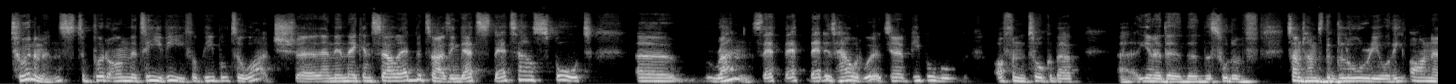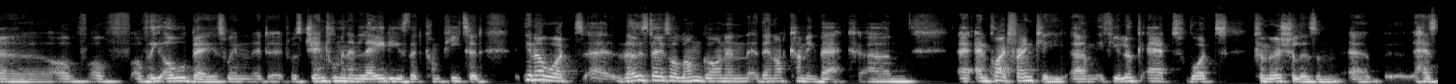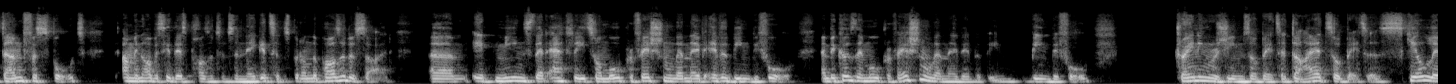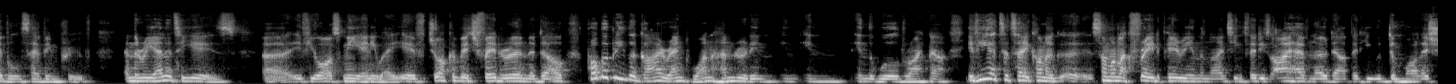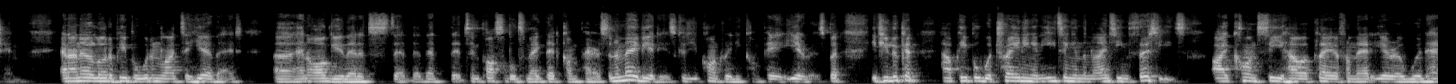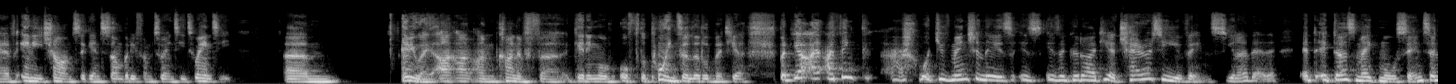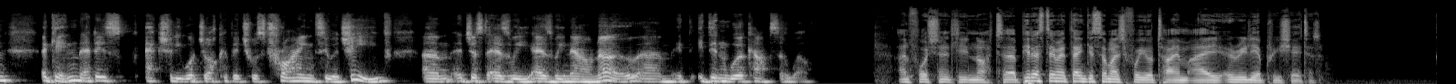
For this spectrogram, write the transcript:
tournaments to put on the TV for people to watch, uh, and then they can sell advertising. That's that's how sport uh, runs. That that that is how it works. You know, people will often talk about. Uh, you know the, the the sort of sometimes the glory or the honor of of of the old days when it, it was gentlemen and ladies that competed. You know what? Uh, those days are long gone and they're not coming back. Um, and quite frankly, um, if you look at what commercialism uh, has done for sport, I mean, obviously there's positives and negatives, but on the positive side, um, it means that athletes are more professional than they've ever been before. And because they're more professional than they've ever been, been before, training regimes are better, diets are better, skill levels have improved. And the reality is, uh, if you ask me anyway, if Djokovic, Federer, Nadal, probably the guy ranked 100 in, in, in, in the world right now, if he had to take on a, uh, someone like Fred Perry in the 1930s, I have no doubt that he would demolish him. And I know a lot of people wouldn't like to hear that uh, and argue that it's that, that, that, it's impossible to make that comparison. And maybe it is because you can't really compare eras. But if you look at how people were training and eating in the 1930s, I can't see how a player from that era would have any chance against somebody from 2020. Um, anyway, I, am kind of uh, getting off, off, the point a little bit here, but yeah, I, I think uh, what you've mentioned there is, is, is a good idea. Charity events, you know, it, it does make more sense, and again, that is actually what Djokovic was trying to achieve. Um, just as we as we now know, um, it, it didn't work out so well. Unfortunately, not. Uh, Peter Stemmet, thank you so much for your time. I really appreciate it.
